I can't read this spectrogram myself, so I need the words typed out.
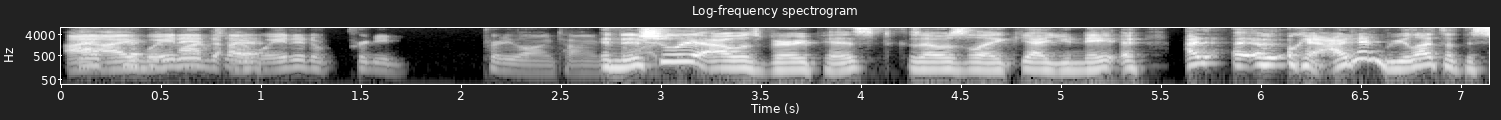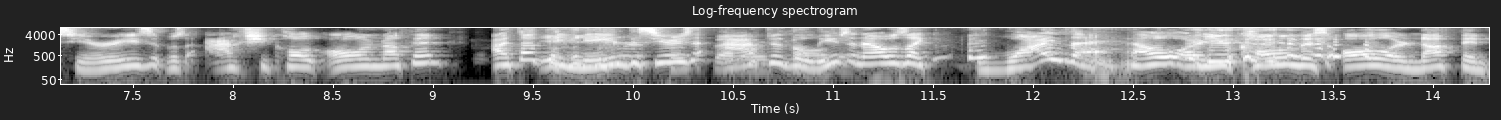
I I, I, waited. I waited a pretty pretty long time. Initially. I was very pissed because I was like, "Yeah, you named." I, I okay. I didn't realize that the series was actually called All or Nothing. I thought they Yeah, named the series pissed that it after the called Leafs, it. and I was like, "Why the hell are you calling this All or Nothing?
